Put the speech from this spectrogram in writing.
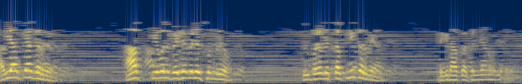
अभी आप क्या कर रहे हो? आप केवल बैठे बैठे सुन रहे हो। कोई बड़े बड़े तप नहीं कर रहे आप। लेकिन आपका कल्याण हो जाएगा।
